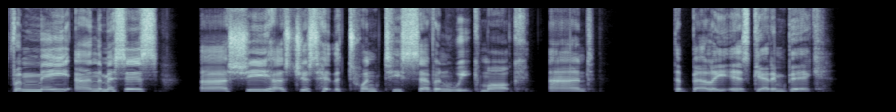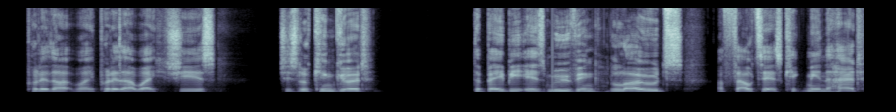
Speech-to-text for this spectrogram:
from me and the missus. Uh, she has just hit the 27 week mark and the belly is getting big. Put it that way. Put it that way. She is she's looking good. The baby is moving loads. I felt it. It's kicked me in the head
